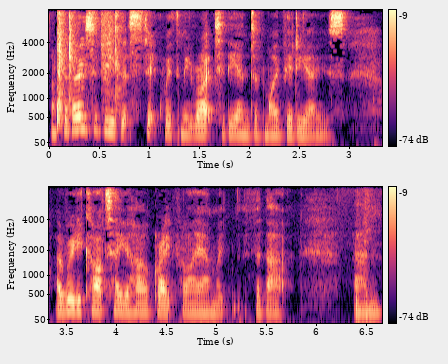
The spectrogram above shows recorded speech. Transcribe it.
And for those of you that stick with me right to the end of my videos, I really can't tell you how grateful I am with, for that. Um,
